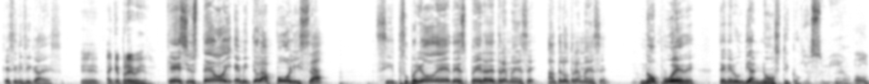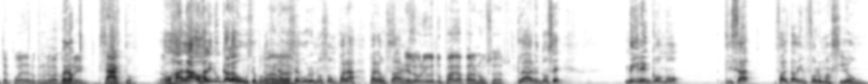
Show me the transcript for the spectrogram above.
¿Qué significa eso? eh, hay que prever. Que si usted hoy emitió la póliza, si su periodo de, de espera es de 3 meses, antes de los 3 meses, no puede tener un diagnóstico. Oh, usted puede, lo que no le va a Bueno, cubrir. exacto. Ojalá, ojalá y nunca la use, porque al final los seguros no son para, para usar. Es lo único que tú pagas para no usar. Claro, entonces, miren cómo quizá falta de información,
